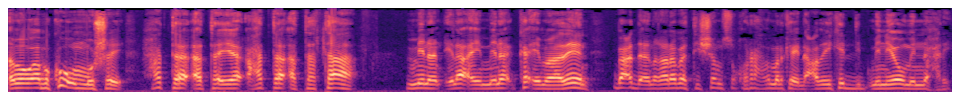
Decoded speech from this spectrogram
ama waaba ku umushay xataa ataya xataa atataa minan ilaa ay mina ka imaadeen bacda an garabat ishamsu qoraxda markay dhacday kadib min yowmi naxri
